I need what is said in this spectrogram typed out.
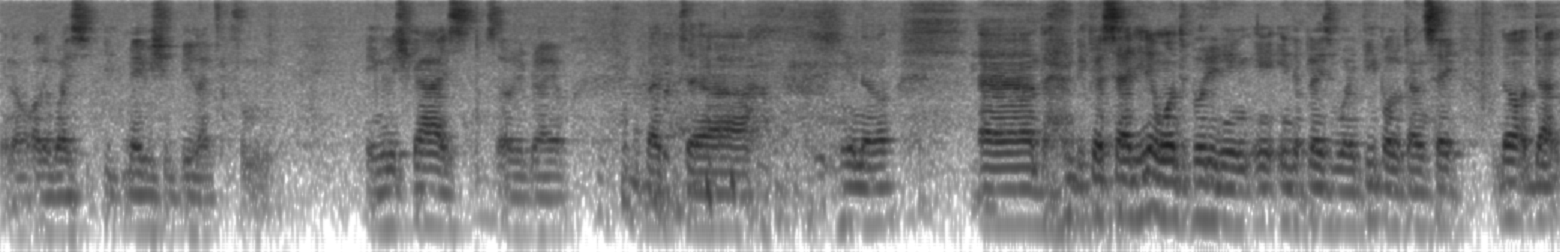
you know. Otherwise, it maybe should be like from English guys. Sorry, Brian, but uh, you know, uh, because I didn't want to put it in, in in the place where people can say no that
